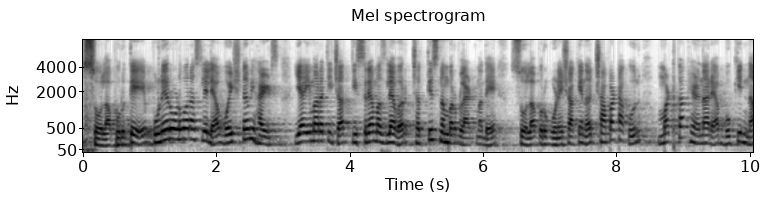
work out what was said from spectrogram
सोलापूर ते पुणे रोडवर असलेल्या वैष्णवी हाईट्स या इमारतीच्या तिसऱ्या मजल्यावर छत्तीस नंबर फ्लॅटमध्ये सोलापूर गुन्हे शाखेनं छापा टाकून मटका खेळणाऱ्या बुकींना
